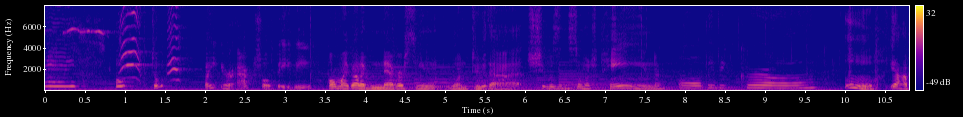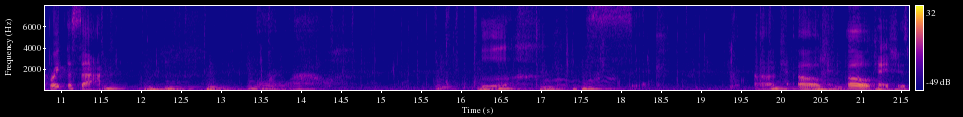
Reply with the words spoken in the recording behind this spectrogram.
Okay. Oh, don't bite your actual baby. Oh my god, I've never seen one do that. She was in so much pain. Oh, baby girl. Ooh, yeah, break the sack. Oh, wow. Ugh. Sick. Okay, okay, okay, she's...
